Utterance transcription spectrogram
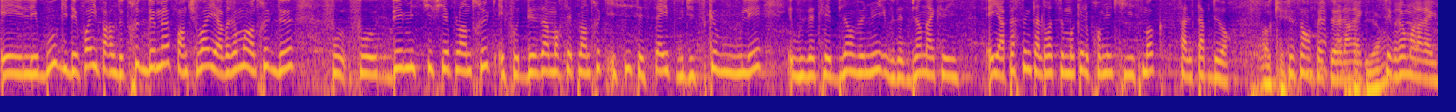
et les bougs, des fois, ils parlent de trucs de meufs. Enfin, tu vois, il y a vraiment un truc de faut, faut démystifier plein de trucs et faut désamorcer plein de trucs. Ici, c'est safe, vous dites ce que vous voulez et vous êtes les bienvenus et vous êtes bien accueillis. Et il y a personne qui a le droit de se moquer. Le premier qui se moque, ça le tape dehors. C'est ça en fait euh, la règle. C'est vraiment la règle.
